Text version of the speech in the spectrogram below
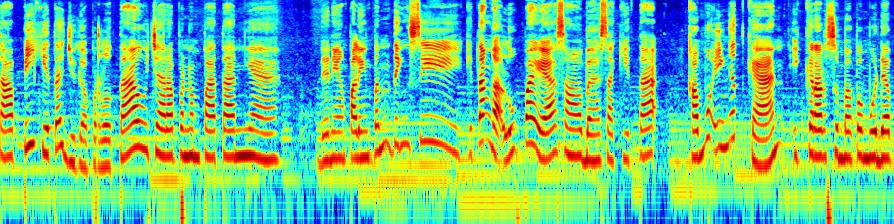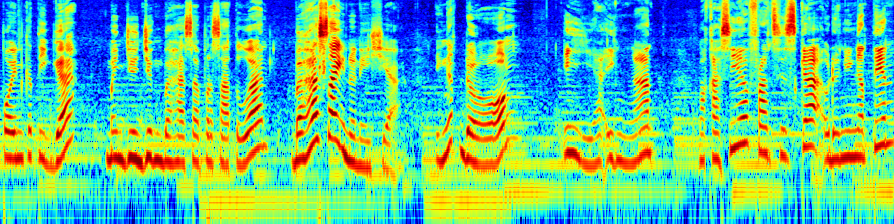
Tapi kita juga perlu tahu cara penempatannya. Dan yang paling penting sih, kita nggak lupa ya sama bahasa kita. Kamu inget kan ikrar Sumpah Pemuda poin ketiga? Menjunjung bahasa persatuan, bahasa Indonesia. Ingat dong. Iya ingat. Makasih ya Francisca udah ngingetin.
